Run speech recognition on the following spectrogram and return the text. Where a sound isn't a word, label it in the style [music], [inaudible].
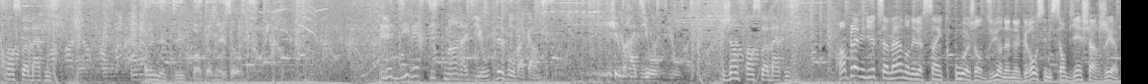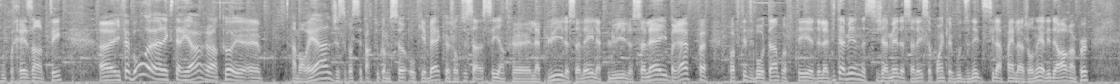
Jean-François Barry. Un été pas comme les autres. Le divertissement radio de vos vacances. Cube Radio. Jean-François Barry. En plein milieu de semaine, on est le 5 août aujourd'hui. On a une grosse émission bien chargée à vous présenter. Euh, il fait beau euh, à l'extérieur, en tout cas euh, à Montréal. Je sais pas si c'est partout comme ça au Québec. Aujourd'hui, ça oscille entre la pluie, le soleil, la pluie, le soleil. Bref, profitez du beau temps, profitez de la vitamine si jamais le soleil se pointe le bout du nez d'ici la fin de la journée. Allez dehors un peu,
